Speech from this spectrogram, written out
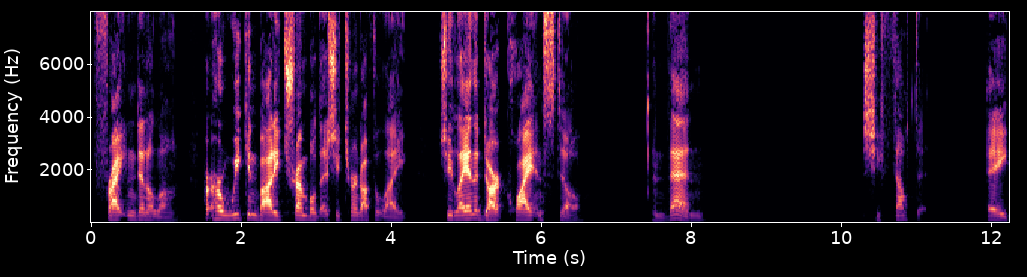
frightened and alone. Her, her weakened body trembled as she turned off the light. She lay in the dark, quiet and still. And then she felt it a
